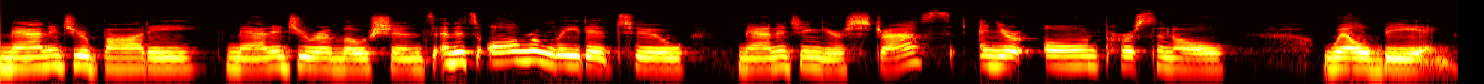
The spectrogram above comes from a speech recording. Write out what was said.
manage your body, manage your emotions. And it's all related to managing your stress and your own personal well being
